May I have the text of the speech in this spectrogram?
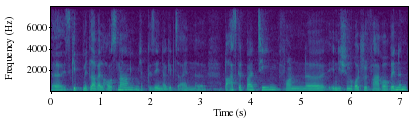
Äh, es gibt mittlerweile Ausnahmen. Ich habe gesehen, da gibt es ein Basketballteam von indischen Rollstuhlfahrerinnen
